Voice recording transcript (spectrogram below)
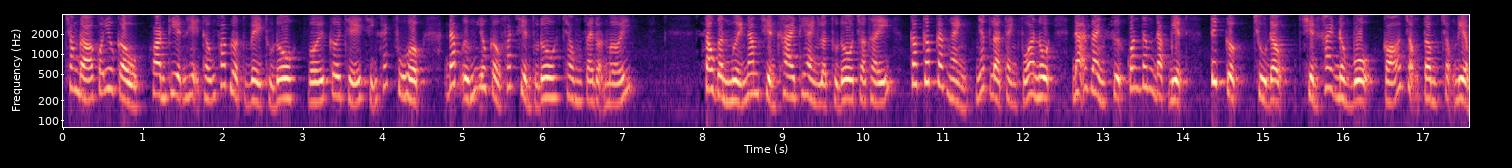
Trong đó có yêu cầu hoàn thiện hệ thống pháp luật về thủ đô với cơ chế chính sách phù hợp, đáp ứng yêu cầu phát triển thủ đô trong giai đoạn mới. Sau gần 10 năm triển khai thi hành luật thủ đô cho thấy, các cấp các ngành, nhất là thành phố Hà Nội, đã dành sự quan tâm đặc biệt, tích cực, chủ động, triển khai đồng bộ, có trọng tâm, trọng điểm,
